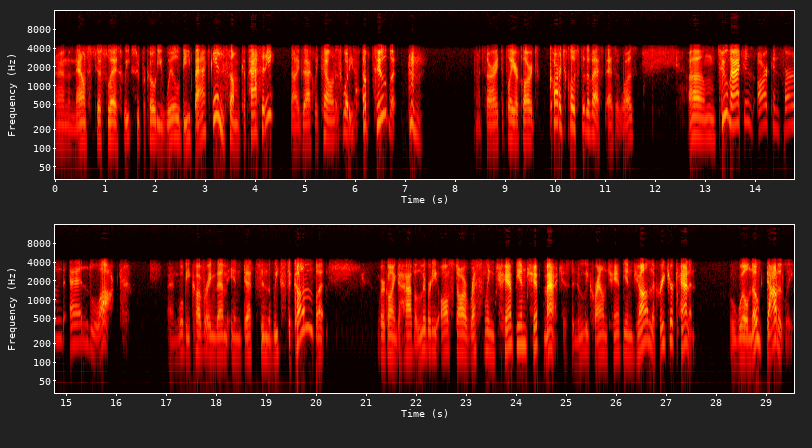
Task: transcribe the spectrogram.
And announced just last week Super Cody will be back in some capacity. Not exactly telling us what he's up to, but it's all right to play your cards cards close to the vest, as it was. Um, two matches are confirmed and locked, and we'll be covering them in depth in the weeks to come. But we're going to have a Liberty All Star Wrestling Championship match as the newly crowned champion John the Creature Cannon, who will no doubtedly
